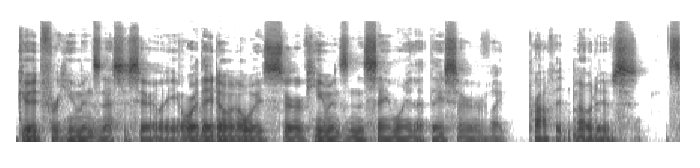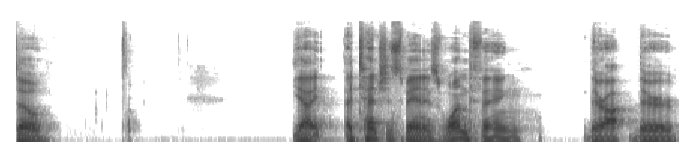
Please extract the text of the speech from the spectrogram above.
good for humans necessarily, or they don't always serve humans in the same way that they serve like profit motives. So, yeah, attention span is one thing, they're, they're,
